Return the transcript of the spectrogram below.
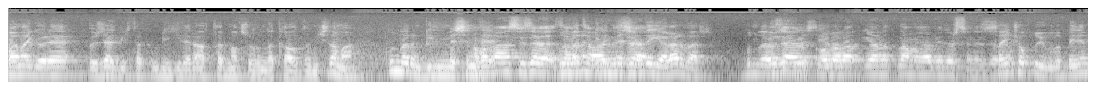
Bana göre özel bir takım bilgileri aktarmak zorunda kaldığım için ama bunların bilinmesinde Ama ben size bunların bilinmesinde yarar var. Bunların Özel olarak yanıtlamayabilirsiniz. dedim. Sayın çok duygulu. Benim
